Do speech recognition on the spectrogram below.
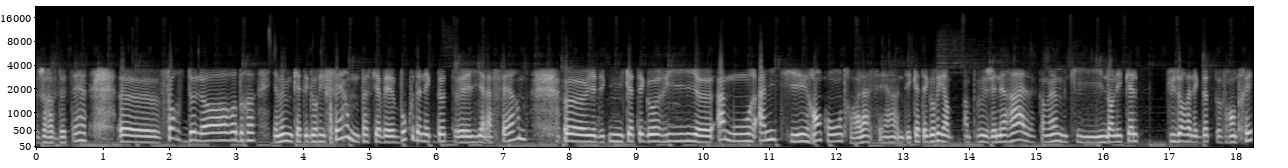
je rêve de terre, force de l'ordre, il y a même une catégorie ferme, parce qu'il y avait beaucoup d'anecdotes liées à la ferme. Il y a des, une catégorie amour, amitié, rencontre, voilà, c'est hein, des catégories un, un peu générales quand même, qui, dans lesquelles plusieurs anecdotes peuvent rentrer.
